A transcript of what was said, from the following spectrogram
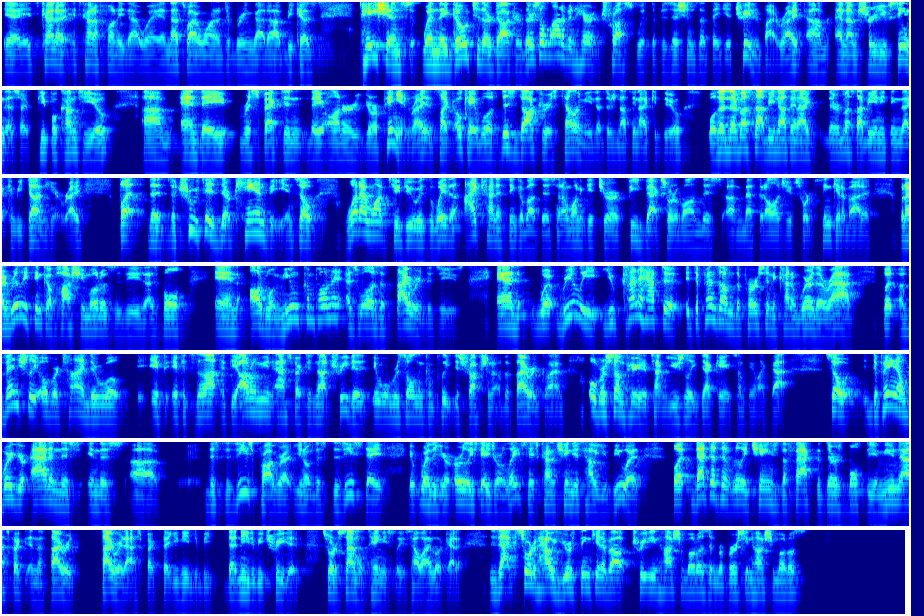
yeah it's kind of it's kind of funny that way and that's why i wanted to bring that up because patients when they go to their doctor there's a lot of inherent trust with the physicians that they get treated by right? Um, and i'm sure you've seen this right? People come to you um, and they respect and they honor your opinion right? It's like okay well if this doctor is telling me that there's nothing i can do well then there must not be nothing i there must not be anything that can be done here right? But the, the truth is there can be and so what i want to do is the way that i kind of think about this and i want to get your feedback sort of on this uh, methodology of sort of thinking about it but i really think of hashimoto's disease as both an autoimmune component as well as a thyroid disease. And what really you kind of have to, it depends on the person and kind of where they're at. But eventually over time, there will, if, if it's not, if the autoimmune aspect is not treated, it will result in complete destruction of the thyroid gland over some period of time, usually decades, something like that. So depending on where you're at in this, in this uh, this disease progress, you know, this disease state, it, whether you're early stage or late stage, kind of changes how you view it. But that doesn't really change the fact that there's both the immune aspect and the thyroid thyroid aspect that you need to be that need to be treated sort of simultaneously. Is how I look at it. Is that sort of how you're thinking about treating Hashimoto's and reversing Hashimoto's?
